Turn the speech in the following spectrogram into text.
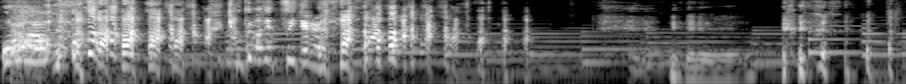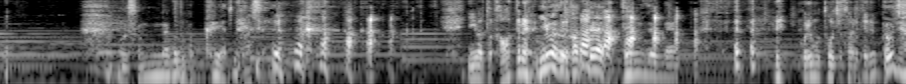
おら 曲までついてるうん。もうそんなことばっかりやってましたね。今と変わってない。今と変わってない。全然ね。え、これも登場されてる？どうじゃ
